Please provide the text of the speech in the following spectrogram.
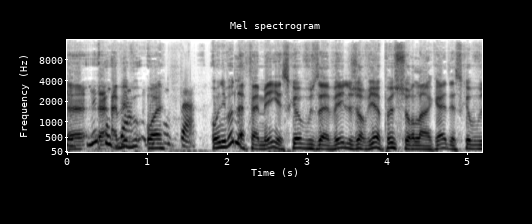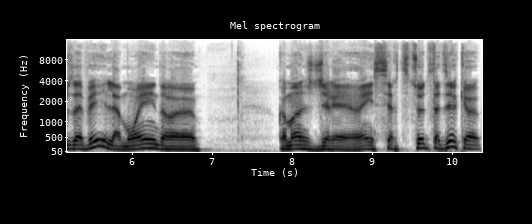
Euh, avez-vous- battre. ouais. Au niveau de la famille, est-ce que vous avez, je reviens un peu sur l'enquête, est-ce que vous avez la moindre, euh, comment je dirais, incertitude? C'est-à-dire que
